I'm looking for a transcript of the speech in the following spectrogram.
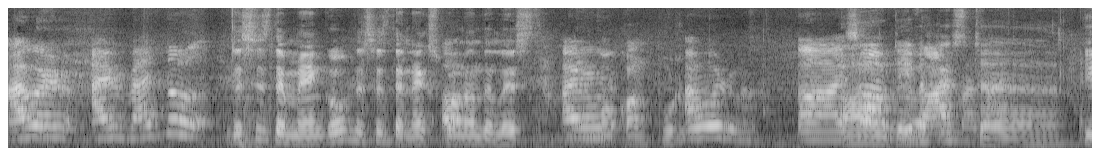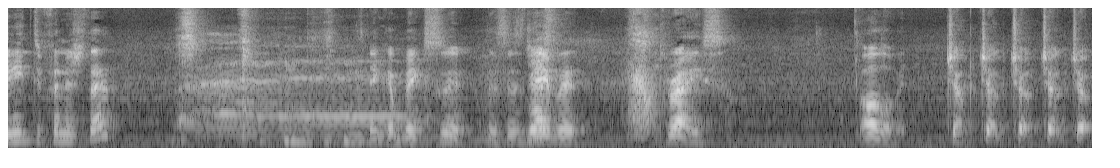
I would. I read the. This is the mango. This is the next one Oh. on the list. I Mango would. con pulpa. I would. Uh, I saw Oh, David lime has on to. You need to finish that. Take a big sip. This is Just- David Thrice. All of it. Chug, chuck, chuck, chuck, chuck.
